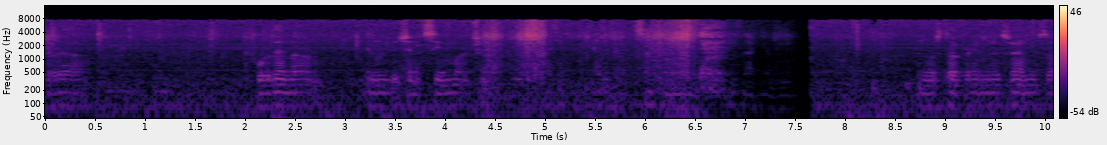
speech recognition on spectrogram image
But uh, before then, um, didn't really get a chance to see him much. I think had it been something he's not going to be. you know, it's tough for him and his family. So,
